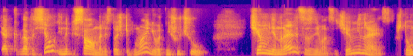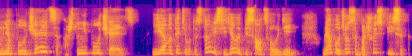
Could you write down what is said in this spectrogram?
я когда-то сел и написал на листочке бумаги, вот не шучу, чем мне нравится заниматься, чем не нравится, что у меня получается, а что не получается. И я вот эти вот истории сидел и писал целый день. У меня получился большой список.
